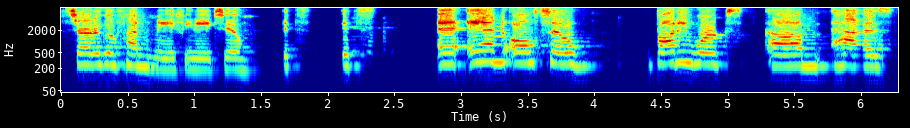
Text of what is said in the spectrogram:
start a GoFundMe if you need to. It's, it's, and also Bodyworks um, has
